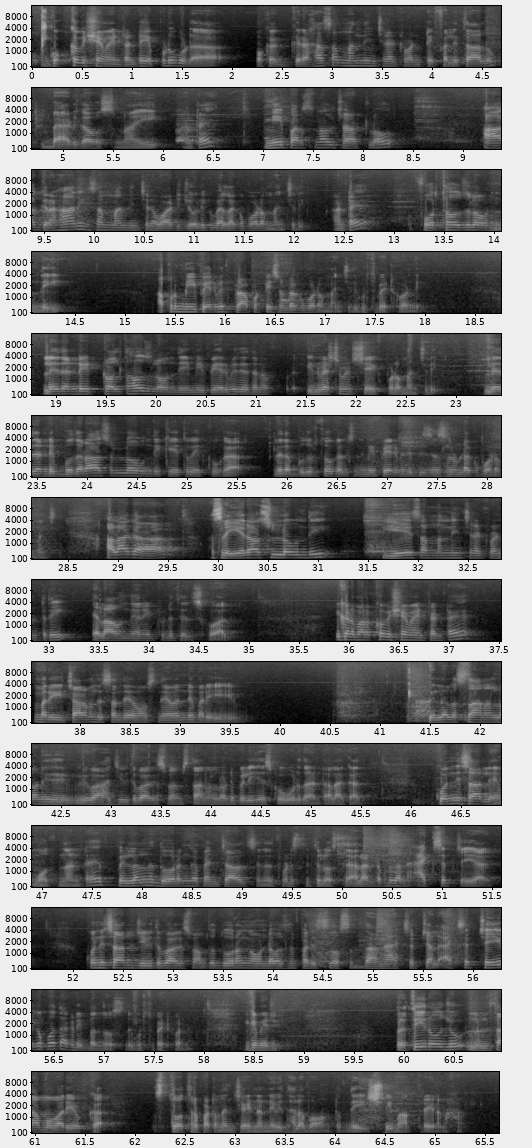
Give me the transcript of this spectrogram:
ఒక్కొక్క విషయం ఏంటంటే ఎప్పుడు కూడా ఒక గ్రహ సంబంధించినటువంటి ఫలితాలు బ్యాడ్గా వస్తున్నాయి. అంటే మీ పర్సనల్ చార్ట్లో ఆ గ్రహానికి సంబంధించిన వాటి జోలికి వెళ్ళకపోవడం మంచిది. అంటే ఫోర్త్ హౌస్లో ఉంది. అప్పుడు మీ పేరు మీద ప్రాపర్టీస్ ఉండకపోవడం మంచిది గుర్తుపెట్టుకోండి. లేదండి ట్వెల్త్ హౌస్లో ఉంది. మీ పేరు మీద ఏదైనా ఇన్వెస్ట్మెంట్స్ చేయకపోవడం మంచిది. లేదండి బుధరాశుల్లో ఉంది కేతు ఎక్కువగా. లేదా బుధుడితో కలిసింది మీ పేరు మీద బిజినెస్లు ఉండకపోవడం మంచిది. అలాగా అసలు ఏ రాశుల్లో ఉంది? ఏ సంబంధించినటువంటిది? ఎలా ఉంది? అనేటువంటిది తెలుసుకోవాలి. ఇక్కడ మరొక విషయం ఏంటంటే మరి చాలామంది సందేహం వస్తుంది ఏమంటే మరి పిల్లల స్థానంలోని వివాహ జీవిత భాగస్వామి స్థానంలో పెళ్ళి చేసుకోకూడదు అంటే అలా కాదు. కొన్నిసార్లు ఏమవుతుందంటే పిల్లల్ని దూరంగా పెంచాల్సినటువంటి స్థితిలో వస్తాయి. అలాంటప్పుడు దాన్ని యాక్సెప్ట్ చేయాలి. కొన్నిసార్లు జీవిత భాగస్వామితో దూరంగా ఉండవలసిన పరిస్థితి వస్తుంది. దాన్ని యాక్సెప్ట్ చేయాలి. యాక్సెప్ట్ చేయకపోతే అక్కడ ఇబ్బంది వస్తుంది. గుర్తుపెట్టుకోండి. ఇక మీరు ప్రతిరోజు లలిత అమ్మవారి యొక్క స్తోత్ర పఠనం చేయండి. అనే విధాలు బాగుంటుంది. శ్రీమాత్రే నమ.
